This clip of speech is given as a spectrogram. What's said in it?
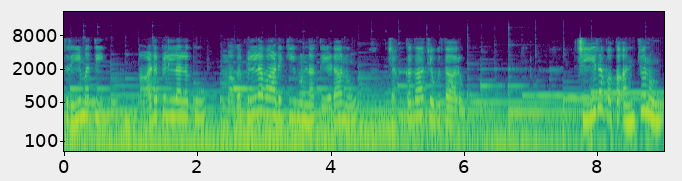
శ్రీమతి ఆడపిల్లలకు మగపిల్లవాడికి ఉన్న తేడాను చక్కగా చెబుతారు. చీర ఒక అంచును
